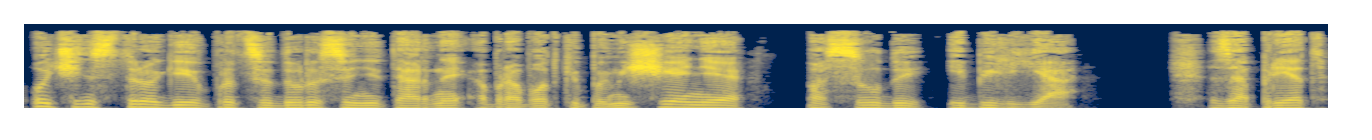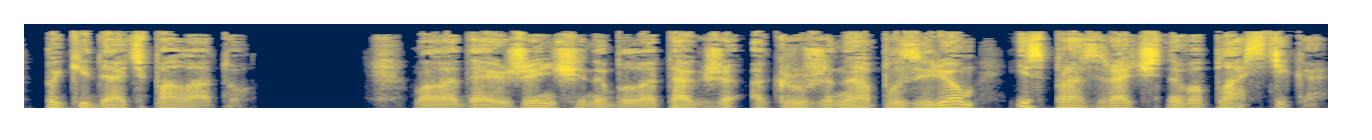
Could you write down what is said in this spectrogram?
Очень строгие процедуры санитарной обработки помещения, посуды и белья. Запрет покидать палату. Молодая женщина была также окружена пузырем из прозрачного пластика.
